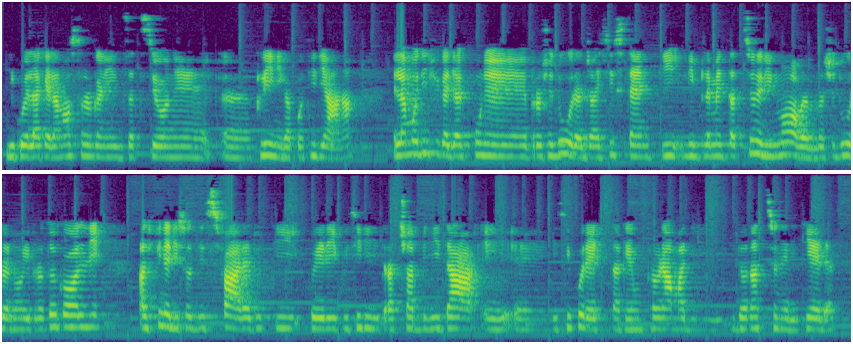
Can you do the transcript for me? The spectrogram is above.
di quella che è la nostra organizzazione eh, clinica quotidiana e la modifica di alcune procedure già esistenti, l'implementazione di nuove procedure, nuovi protocolli al fine di soddisfare tutti quei requisiti di tracciabilità e, e di sicurezza che un programma di, donazione richiede.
